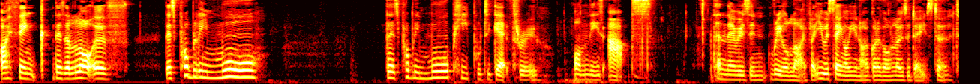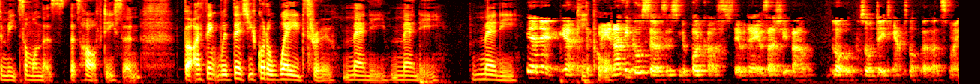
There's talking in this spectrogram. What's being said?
I think there's a lot of there's probably more there's probably more people to get through on these apps than there is in real life. Like you were saying, oh, you know, I've got to go on loads of dates to to meet someone that's that's half decent. But I think with this, you've got to wade through many, many, many Yeah, no, yeah, people. definitely. And I think also I was listening to a podcast the other day. It was actually about a lot of was on dating apps. Not that that's my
